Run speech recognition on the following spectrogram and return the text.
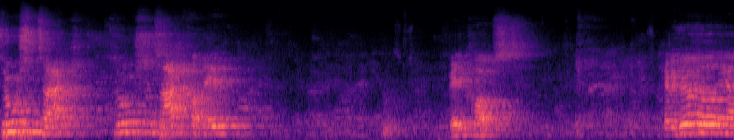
Tusind tak. Tusind tak for den velkomst. Kan vi høre noget her?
